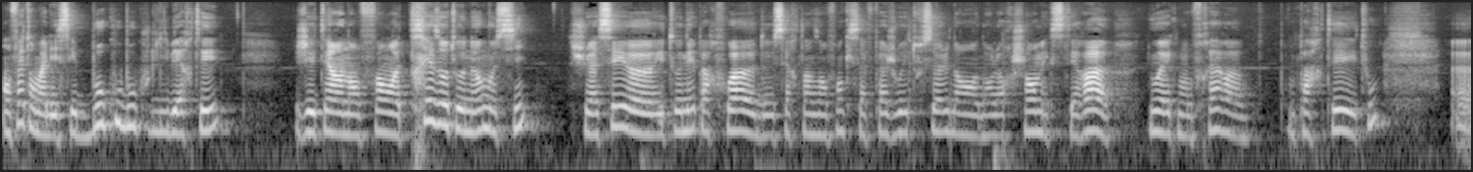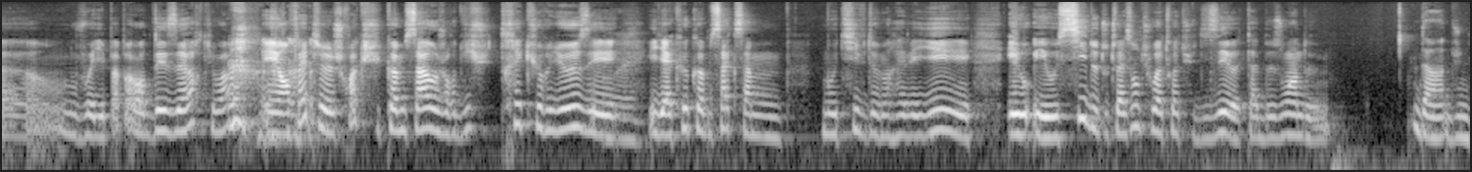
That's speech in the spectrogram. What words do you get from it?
en fait, on m'a laissé beaucoup, beaucoup de liberté. J'étais un enfant euh, très autonome aussi. Je suis assez euh, étonnée parfois euh, de certains enfants qui savent pas jouer tout seuls dans, dans leur chambre, etc. Nous, avec mon frère, on partait et tout. Euh, on ne voyait pas pendant des heures, tu vois. Et en fait, je, crois que je suis comme ça aujourd'hui. Je suis très curieuse et Ouais. il y a que comme ça que ça me motive de me réveiller. Et, et, et aussi, de toute façon, tu vois, toi, tu disais, tu as besoin de, d'un- d'une,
